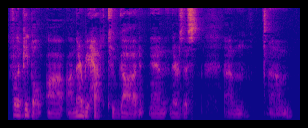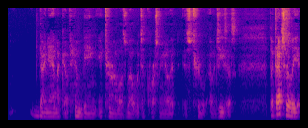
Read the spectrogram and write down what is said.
for the people uh, on their behalf to God. And there's this um, um, dynamic of him being eternal as well, which of course we know that is true of Jesus. But that's really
